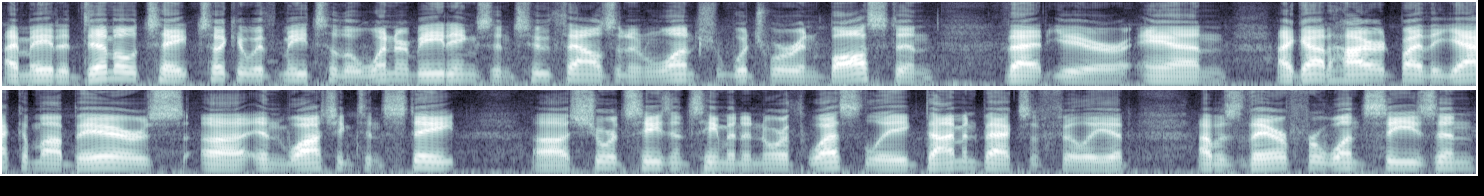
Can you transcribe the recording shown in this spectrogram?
I made a demo tape, took it with me to the winter meetings in 2001, which were in Boston that year, and I got hired by the Yakima Bears uh, in Washington State. Uh, short season team in the Northwest League, Diamondbacks affiliate. I was there for one season,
